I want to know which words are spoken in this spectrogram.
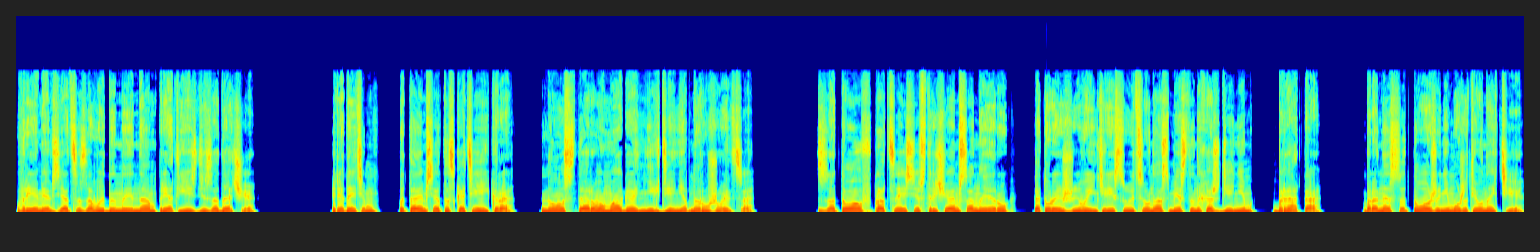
Время взяться за выданные нам при отъезде задачи. Перед этим пытаемся отыскать Эйкера, но старого мага нигде не обнаруживается. Зато в процессе встречаем Санеру, которая живо интересуется у нас местонахождением брата. Баронесса тоже не может его найти.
